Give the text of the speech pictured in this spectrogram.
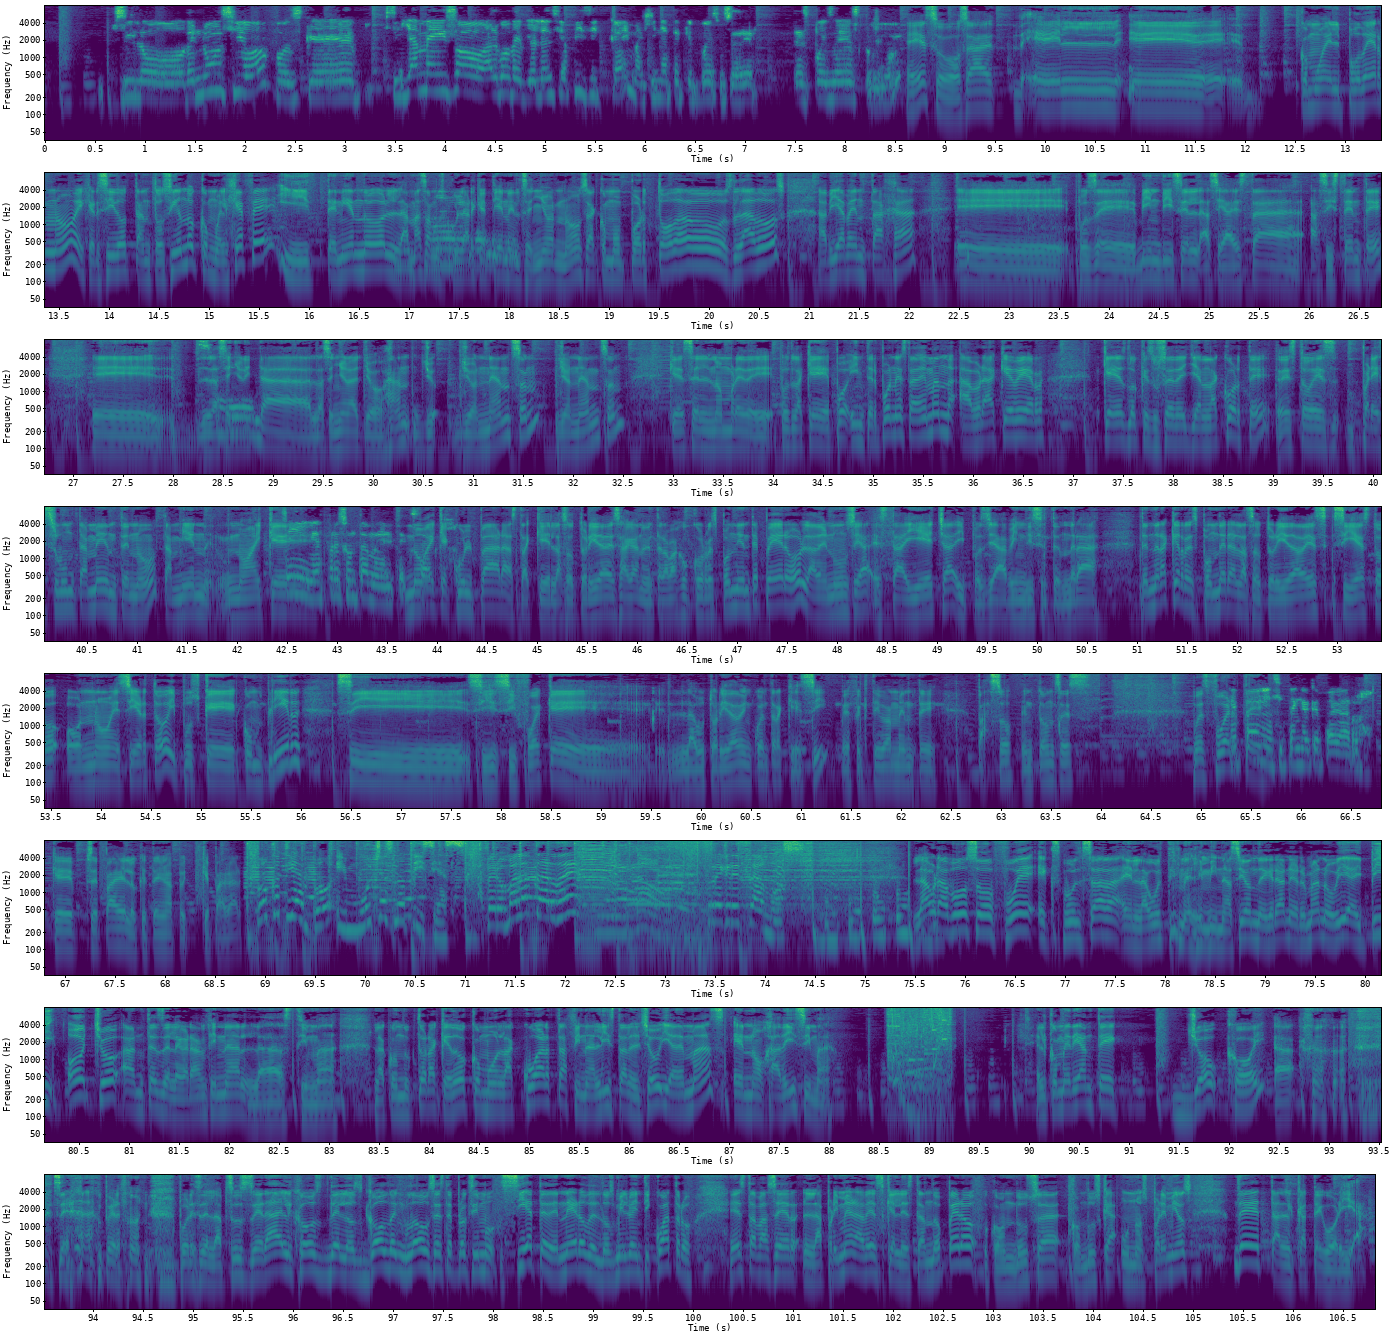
si lo denuncio, pues que si ya me hizo algo de violencia física, imagínate qué puede suceder después de esto. Eso, o sea, el... Eh, como el poder, ¿no? Ejercido tanto siendo como el jefe y teniendo la masa muscular que tiene el señor, ¿no? O sea, como por todos lados había ventaja, eh, pues de Vin Diesel hacia esta asistente, eh, la señorita, la señora Johan, Johansson, Johansson, que es el nombre de, pues la que interpone esta demanda. Habrá que ver qué es lo que sucede ya en la corte. Esto es presuntamente, ¿no? También no hay que. Sí, es presuntamente. No hay que culpar hasta que las autoridades hagan el trabajo correspondiente, pero la denuncia está ahí hecha y pues ya Vin dice tendrá, tendrá que responder a las autoridades si esto o no es cierto y pues que cumplir si, si, si fue que la autoridad encuentra que sí, efectivamente pasó. Entonces, pues fuerte. Que pague si tenga que pagar. Que se pague lo que tenga que pagar. Poco tiempo y muchas noticias. Pero mala tarde, no. Regresamos. Laura Bozo fue expulsada en la última eliminación de Gran Hermano VIP 8 antes de la gran final. Lástima. La conductora quedó como la cuarta finalista del show y además enojadísima. El comediante Joe Coy ah, será, perdón por ese lapsus, será el host de los Golden Globes este próximo 7 de enero del 2024. Esta va a ser la primera vez que el estando pero conduzca unos premios de tal categoría.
